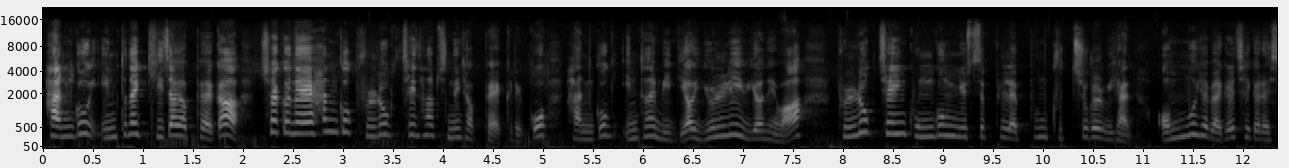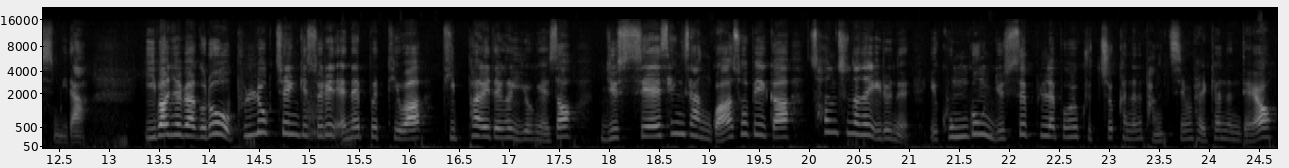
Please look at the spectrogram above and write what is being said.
한국인터넷기자협회가 최근에 한국블록체인 산업진흥협회 그리고 한국인터넷미디어 윤리위원회와 블록체인 공공뉴스 플랫폼 구축을 위한 업무 협약을 체결했습니다. 이번 협약으로 블록체인 기술인 NFT와 디파이 등을 이용해서 뉴스의 생산과 소비가 선순환을 이루는 이 공공 뉴스 플랫폼을 구축하는 방침을 밝혔는데요.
